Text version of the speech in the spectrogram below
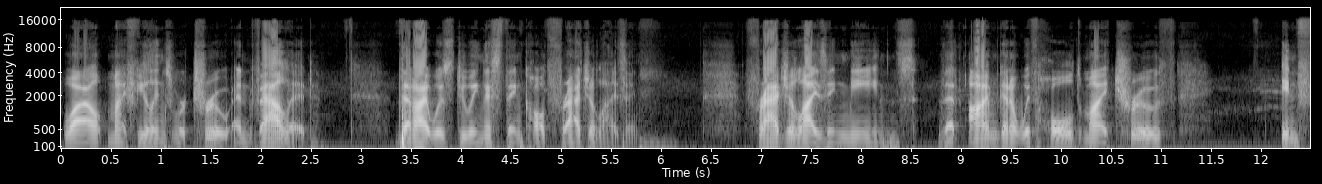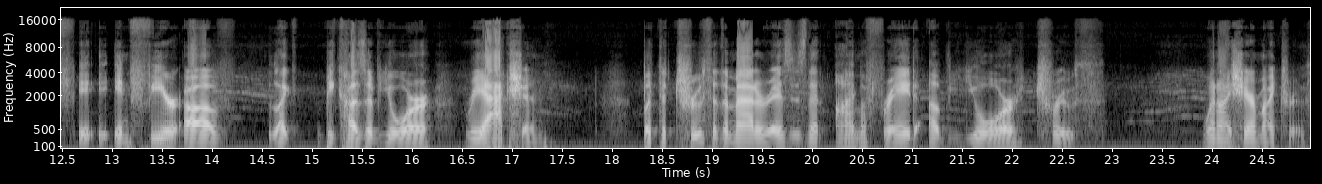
while my feelings were true and valid, that I was doing this thing called fragilizing. Fragilizing means that I'm going to withhold my truth in in fear of like because of your reaction but the truth of the matter is is that I'm afraid of your truth when I share my truth.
